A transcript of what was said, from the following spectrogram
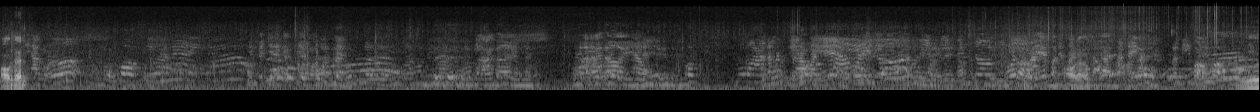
เอาเถอะที่ไม่แย่กับแค่หลอดเนี่ยเอาเลยมาเลยนั่นมันเสียไปเอาแล้วครับอุ้ย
